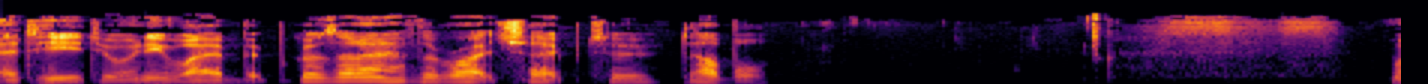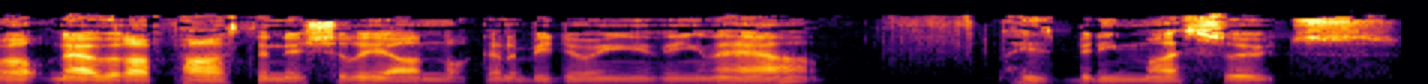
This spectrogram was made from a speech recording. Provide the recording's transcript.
adhere to anyway, but because I don't have the right shape to double. Well, now that I've passed initially, I'm not going to be doing anything now. He's bidding my suits.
